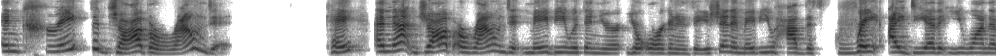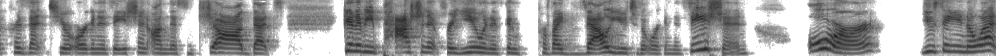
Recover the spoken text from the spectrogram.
And create the job around it. Okay. And that job around it may be within your, your organization. And maybe you have this great idea that you want to present to your organization on this job that's going to be passionate for you and it's going to provide value to the organization. Or you say, you know what?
